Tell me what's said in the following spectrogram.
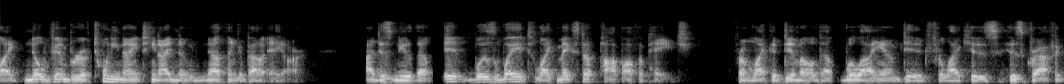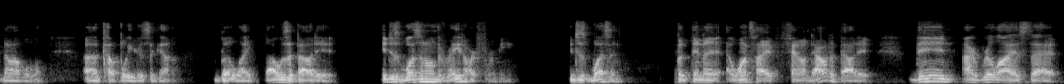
Like November of 2019, I know nothing about AR. I just knew that it was a way to like make stuff pop off a page from like a demo that Will I Am did for like his his graphic novel uh, a couple years ago. But like that was about it. It just wasn't on the radar for me. It just wasn't. But then I, once I found out about it, then I realized that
